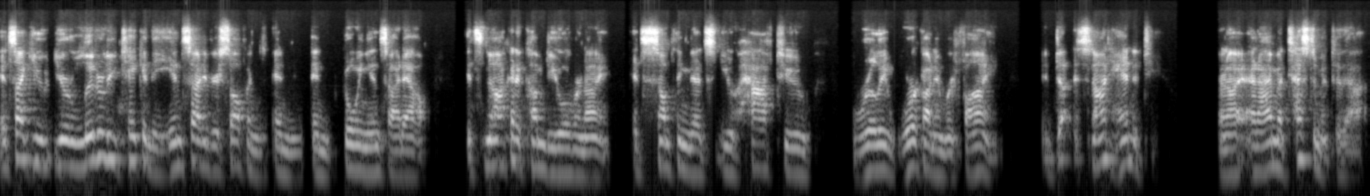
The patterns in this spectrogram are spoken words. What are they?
It's like you you're literally taking the inside of yourself and and and going inside out. It's not going to come to you overnight. It's something that's you have to really work on and refine. It, it's not handed to you. And I and I'm a testament to that.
